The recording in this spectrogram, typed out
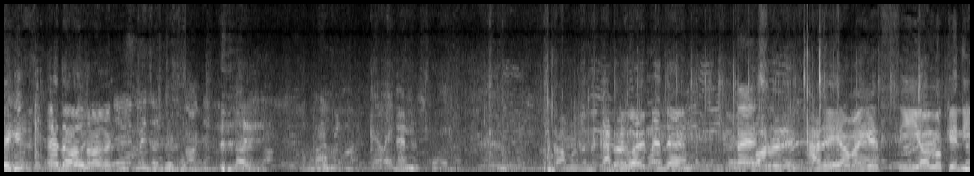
দেখি এ দাঁড়া দাঁড়া রাখি কাটতে পারেন না দেন। ব্যাস আরে আমাকে সিয়ালোকে নি।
